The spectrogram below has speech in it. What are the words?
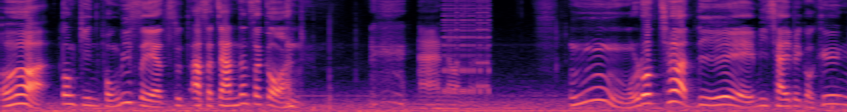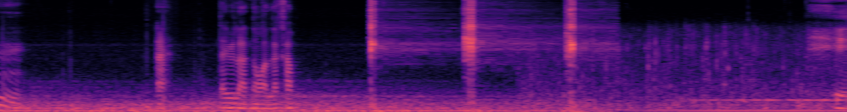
เออ ต้องกินผงวิเศษสุดอัศจรรย์นั่นซะก่อน อ่านอนมาอืมรสชาติดี มีชัยไปกว่าครึ่ง อะ ได้เวลานอนแล้วครับเฮ้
